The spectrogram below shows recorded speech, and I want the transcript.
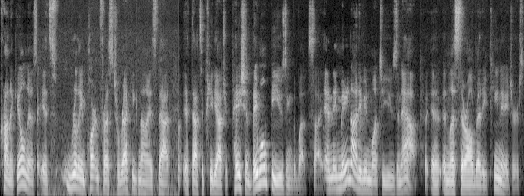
chronic illness, it's really important for us to recognize that if that's a pediatric patient, they won't be using the website. And they may not even want to use an app uh, unless they're already teenagers.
